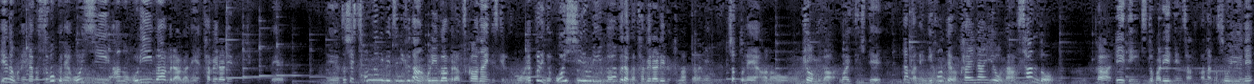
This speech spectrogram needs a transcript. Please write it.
ていうのもね、なんかすごくね、美味しい、あの、オリーブ油がね、食べられるっていうことえ、私そんなに別に普段オリーブ油使わないんですけれども、やっぱりね、美味しいオリーブ油が食べられるとなったらね、ちょっとね、あの、興味が湧いてきて、なんかね、日本では買えないような酸度が0.1とか0.3とかなんかそういうね、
